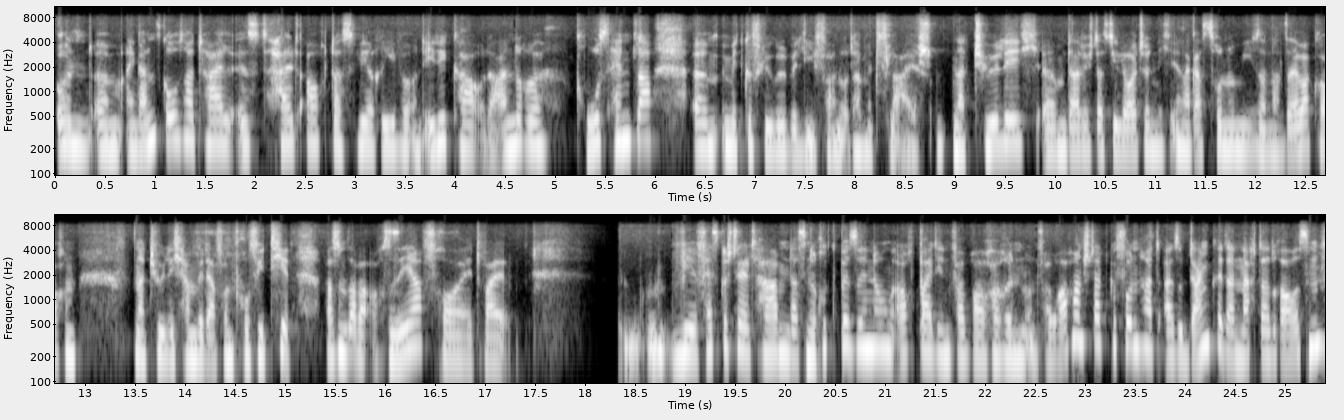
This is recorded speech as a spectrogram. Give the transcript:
Und ähm, ein ganz großer Teil ist halt auch, dass wir Rewe und Edeka oder andere Großhändler ähm, mit Geflügel beliefern oder mit Fleisch. Und natürlich, ähm, dadurch, dass die Leute nicht in der Gastronomie, sondern selber kochen, natürlich haben wir davon profitiert. Was uns aber auch sehr freut, weil wir festgestellt haben, dass eine Rückbesinnung auch bei den Verbraucherinnen und Verbrauchern stattgefunden hat. Also danke dann nach da draußen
